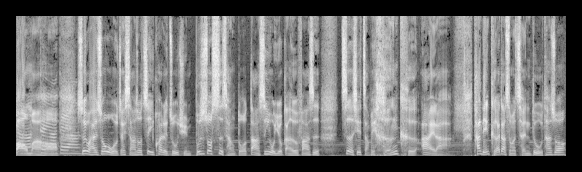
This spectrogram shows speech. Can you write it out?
包嘛，哈，对啊，所以我还说我在想说这一块的族群，不是说市场多大，是因为我有感而发，是这些长辈很可爱啦。他连可爱到什么程度？他说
